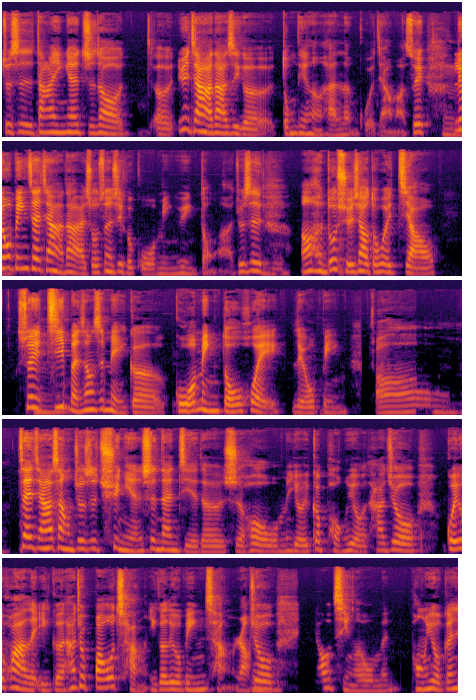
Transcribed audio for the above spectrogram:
就是大家应该知道，呃，因为加拿大是一个冬天很寒冷国家嘛，所以溜冰在加拿大来说算是一个国民运动啊，就是然后很多学校都会教。所以基本上是每个国民都会溜冰。哦，再加上就是去年圣诞节的时候，我们有一个朋友，他就规划了一个，他就包场一个溜冰场，然后就邀请了我们朋友跟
